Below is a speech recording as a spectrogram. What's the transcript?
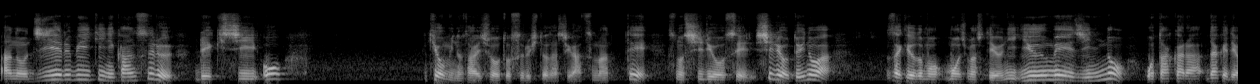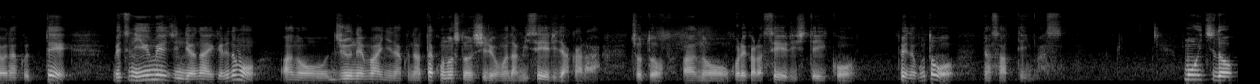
あの GLBT に関する歴史を興味の対象とする人たちが集まってその資料整理。資料というのは先ほども申しましたように有名人のお宝だけではなくって別に有名人ではないけれどもあの10年前に亡くなったこの人の資料まだ未整理だからちょっとあのこれから整理していこうというようなことをなさっています。もう一度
